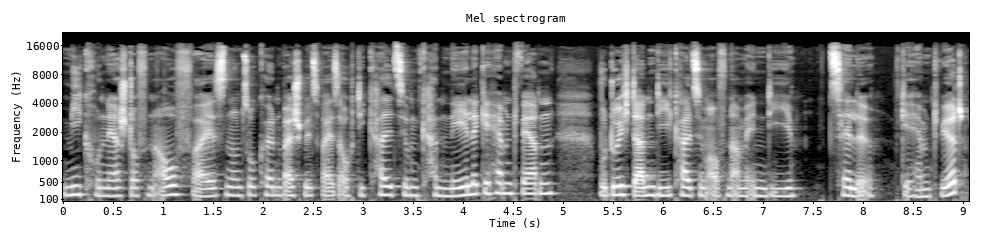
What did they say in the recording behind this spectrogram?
Mikronährstoffen aufweisen. Und so können beispielsweise auch die Calciumkanäle gehemmt werden, wodurch dann die Calciumaufnahme in die Zelle gehemmt wird.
